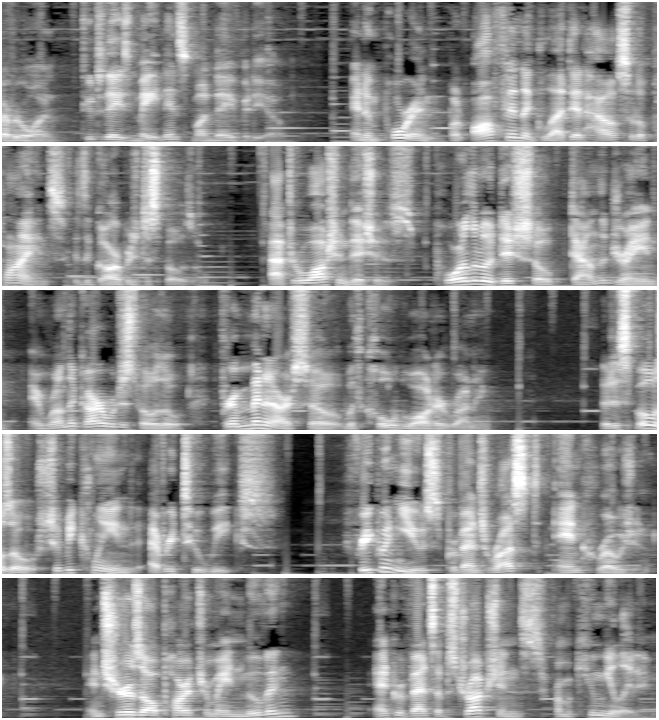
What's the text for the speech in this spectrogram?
everyone to today's Maintenance Monday video. An important but often neglected household appliance is the garbage disposal. After washing dishes, pour a little dish soap down the drain and run the garbage disposal for a minute or so with cold water running. The disposal should be cleaned every two weeks. Frequent use prevents rust and corrosion, ensures all parts remain moving, and prevents obstructions from accumulating.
